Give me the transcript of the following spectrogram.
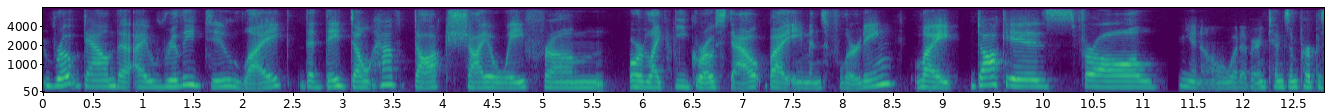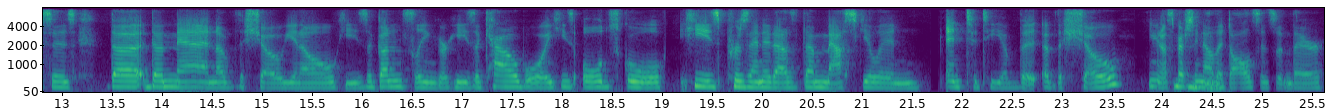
wrote down that I really do like that they don't have Doc shy away from or like be grossed out by Eamon's flirting. Like Doc is, for all you know, whatever intents and purposes, the the man of the show. You know, he's a gunslinger, he's a cowboy, he's old school. He's presented as the masculine entity of the of the show. You know, especially now Mhm. that Dolls isn't there.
